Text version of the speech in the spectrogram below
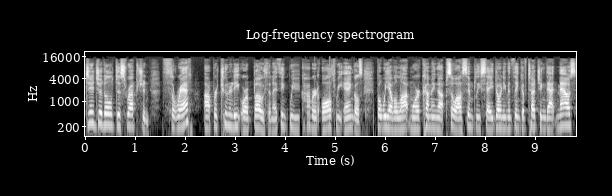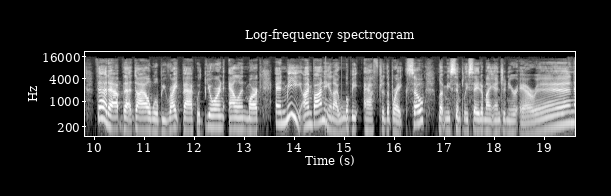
digital disruption, threat, opportunity, or both. And I think we've covered all three angles, but we have a lot more coming up. So I'll simply say, don't even think of touching that mouse, that app, that dial. We'll be right back with Bjorn, Alan, Mark, and me. I'm Bonnie, and I will be after the break. So let me simply say to my engineer, Aaron,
